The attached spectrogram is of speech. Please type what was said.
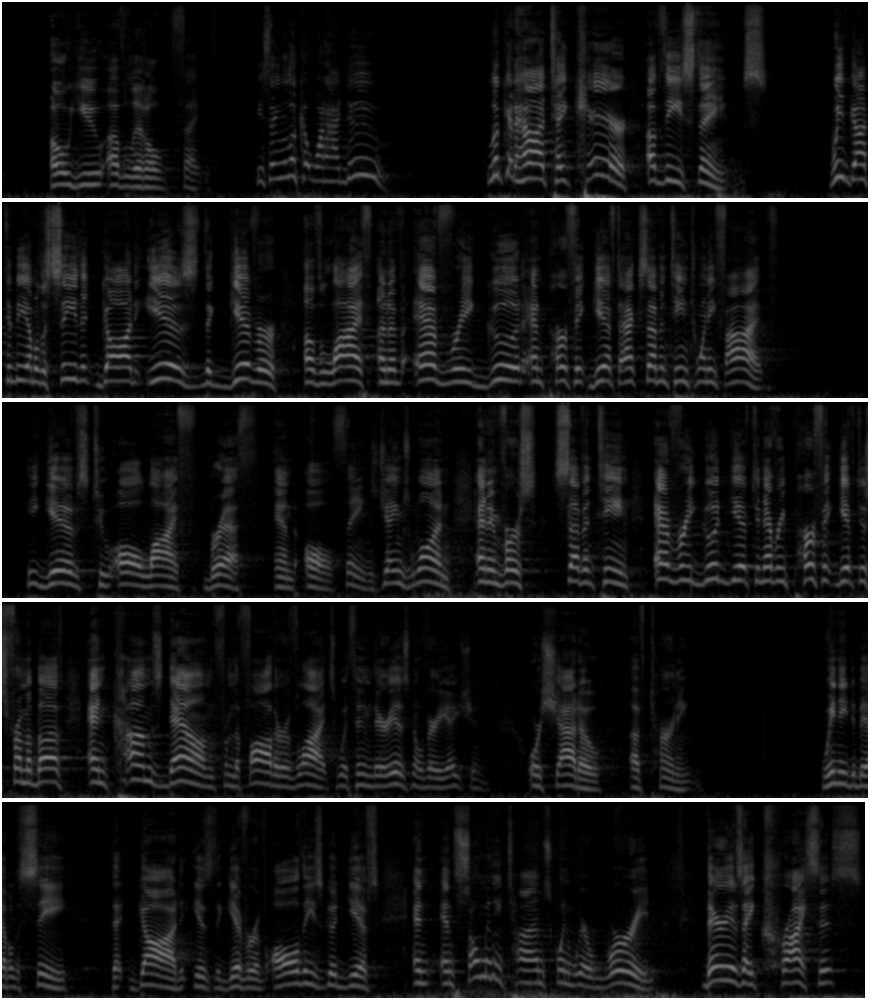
O you of little faith? He's saying, Look at what I do. Look at how I take care of these things. We've got to be able to see that God is the giver of life and of every good and perfect gift. Acts 17 25. He gives to all life, breath, and all things. James 1 and in verse 17, every good gift and every perfect gift is from above and comes down from the Father of lights, with whom there is no variation or shadow of turning. We need to be able to see that God is the giver of all these good gifts. And, and so many times when we're worried, there is a crisis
